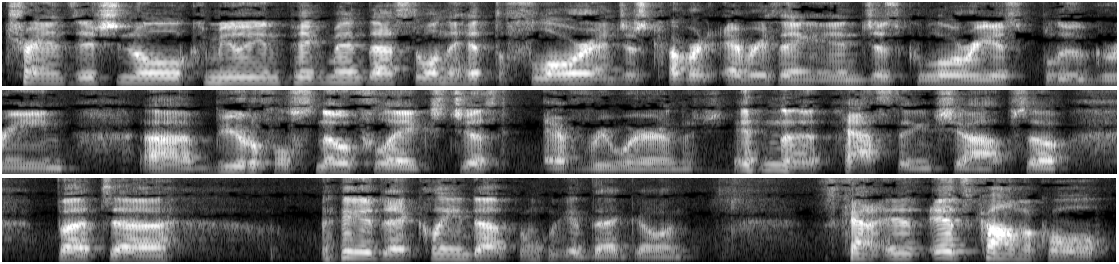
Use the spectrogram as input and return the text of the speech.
transitional chameleon pigment. That's the one that hit the floor and just covered everything in just glorious blue-green, uh, beautiful snowflakes just everywhere in the in the casting shop. So, but uh, get that cleaned up and we'll get that going. It's kind of it, it's comical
